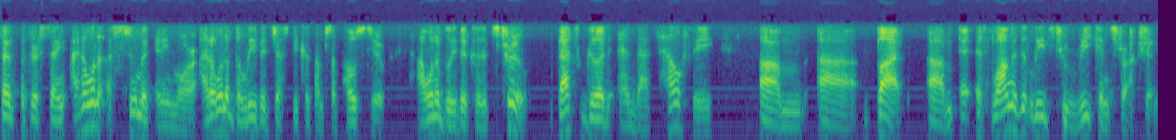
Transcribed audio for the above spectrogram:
sense that they're saying, I don't want to assume it anymore. I don't want to believe it just because I'm supposed to. I want to believe it because it's true. That's good and that's healthy. Um, uh, but um, as long as it leads to reconstruction,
